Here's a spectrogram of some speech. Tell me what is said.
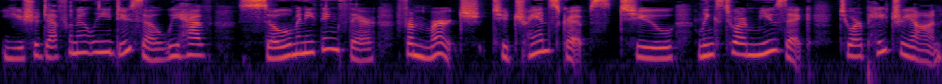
you should definitely do so. We have so many things there from merch to transcripts to links to our music to our Patreon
